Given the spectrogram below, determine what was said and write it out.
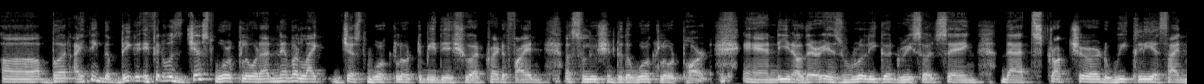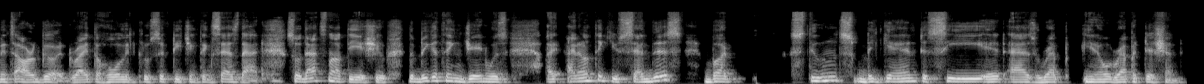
uh, but I think the big, if it was just workload, I'd never like just workload to be the issue. I'd try to find a solution to the workload part. And, you know, there is really good research saying that structured weekly assignments are good, right? The whole inclusive teaching thing says that. So that's not the issue. The bigger thing, Jane, was I, I don't think you said this, but students began to see it as rep, you know, repetition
